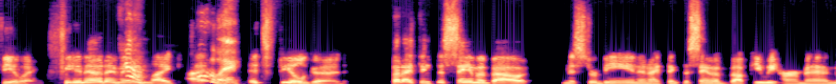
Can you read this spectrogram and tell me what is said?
feeling. You know what I mean? Yeah, like I, Totally. it's feel good. But I think the same about Mr. Bean and I think the same about Pee Wee Herman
